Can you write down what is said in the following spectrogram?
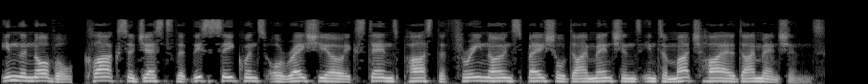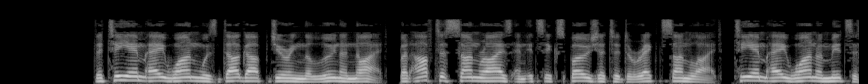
In the novel, Clarke suggests that this sequence or ratio extends past the three known spatial dimensions into much higher dimensions. The TMA-1 was dug up during the lunar night, but after sunrise and its exposure to direct sunlight, TMA-1 emits a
